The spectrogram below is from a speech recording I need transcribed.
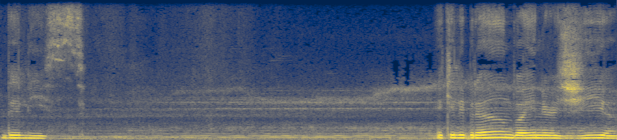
Que delícia. equilibrando a energia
